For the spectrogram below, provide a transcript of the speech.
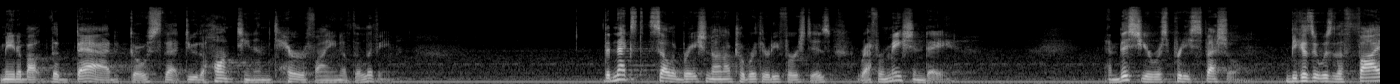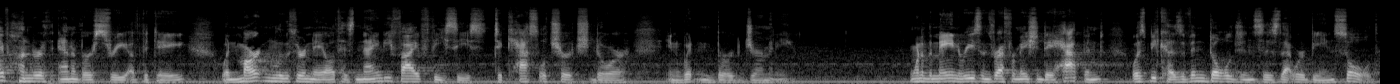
made about the bad ghosts that do the haunting and terrifying of the living. The next celebration on October 31st is Reformation Day. And this year was pretty special because it was the 500th anniversary of the day when Martin Luther nailed his 95 Theses to Castle Church door in Wittenberg, Germany. One of the main reasons Reformation Day happened was because of indulgences that were being sold.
